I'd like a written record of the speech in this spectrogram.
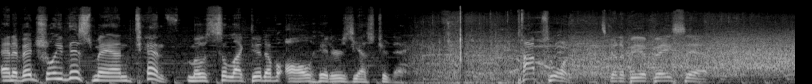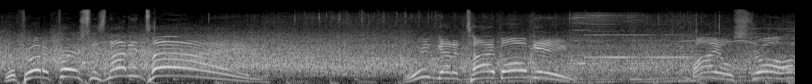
And eventually this man, 10th most selected of all hitters yesterday. Tops one. It's going to be a base hit. The throw to first is not in time. We've got a tie ball game. Myles Straw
